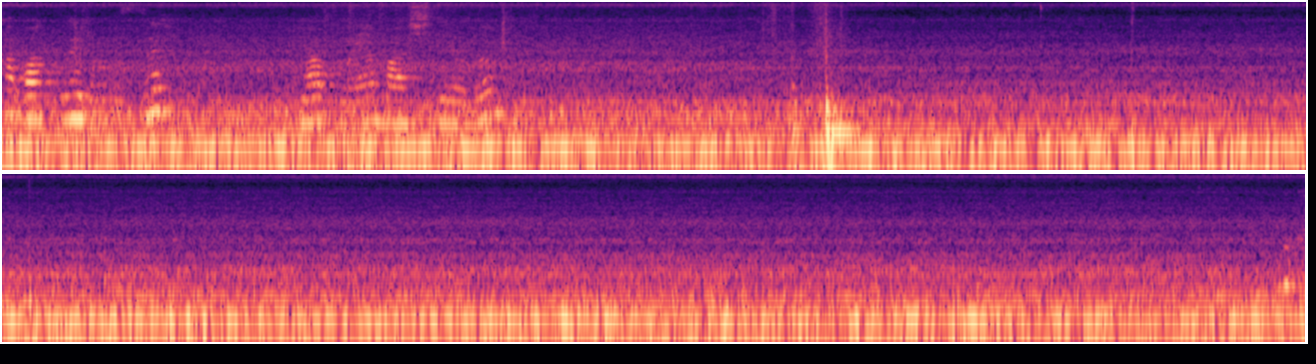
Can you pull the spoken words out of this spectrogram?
kabaklarımızı yapmaya başlayalım. Bu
